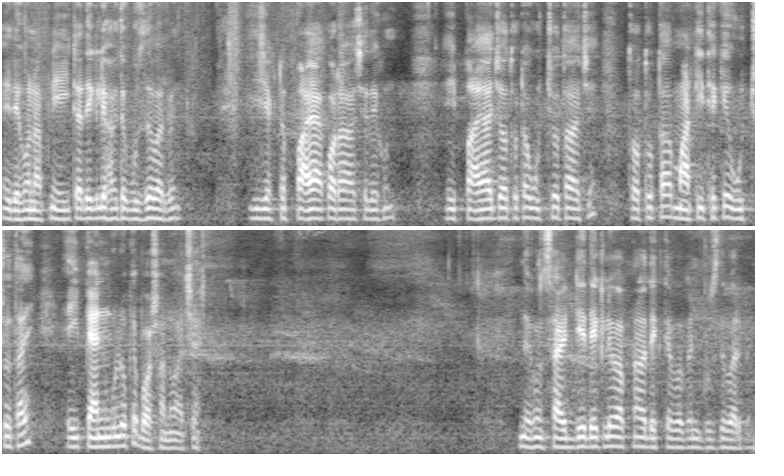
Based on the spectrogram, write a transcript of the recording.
এই দেখুন, আপনি এইটা দেখলে হয়তো বুঝতে পারবেন। এই যে একটা পায়া করা আছে দেখুন। এই পায়া যতটা উচ্চতা আছে, ততটা মাটি থেকে উচ্চতায় এই প্যানগুলোকে বসানো আছে। দেখুন সাইড দিয়ে দেখলেও আপনারা দেখতে পাবেন, বুঝতে পারবেন।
